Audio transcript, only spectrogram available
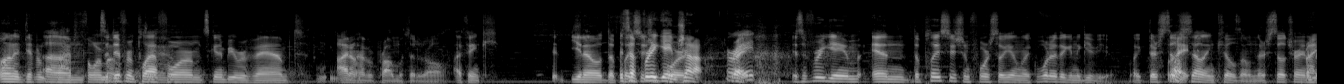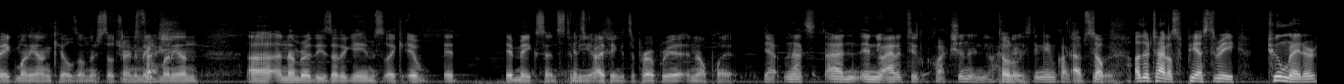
On a different Um, platform. it's a of- different yeah. platform. It's going to be revamped. I don't have a problem with it at all. I think you know the It's a free game. 4 Shut up. Right. It's a free game, and the PlayStation 4 so young. Like, what are they going to give you? Like, they're still Right. selling Killzone. They're still trying Right. to make money on Killzone. They're still trying to It's make fresh. money on uh, a number of these other games. Like, it it it makes sense to It's me. I think it's appropriate, and I'll play it. Yeah, and that's and, and you'll add it to the collection, and you'll have Totally. an game collection. Absolutely. So other titles: for PS3, Tomb Raider,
